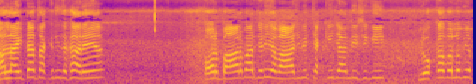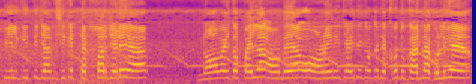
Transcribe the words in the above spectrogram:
ਆ ਲਾਈਟਾਂ ਤੱਕ ਦੀ ਦਿਖਾ ਰਹੇ ਆ ਔਰ ਬਾਰ-ਬਾਰ ਜਿਹੜੀ ਆਵਾਜ਼ ਵੀ ਚੱਕੀ ਜਾਂਦੀ ਸੀਗੀ ਲੋਕਾਂ ਵੱਲੋਂ ਵੀ ਅਪੀਲ ਕੀਤੀ ਜਾਂਦੀ ਸੀ ਕਿ ਟਿੱਪਰ ਜਿਹੜੇ ਆ 9 ਵਜੇ ਤੋਂ ਪਹਿਲਾਂ ਆਉਂਦੇ ਆ, ਉਹ ਆਉਣੇ ਨਹੀਂ ਚਾਹੀਦੇ ਕਿਉਂਕਿ ਦੇਖੋ ਦੁਕਾਨਾਂ ਖੁੱਲੀਆਂ ਆ।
